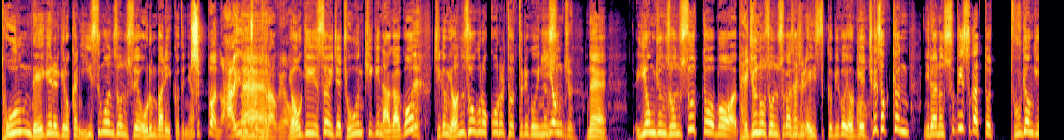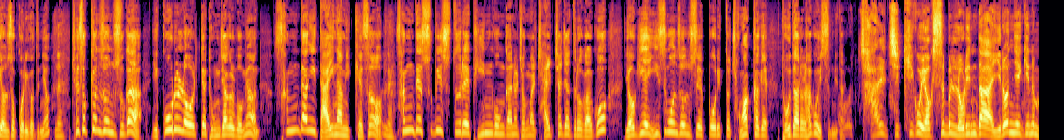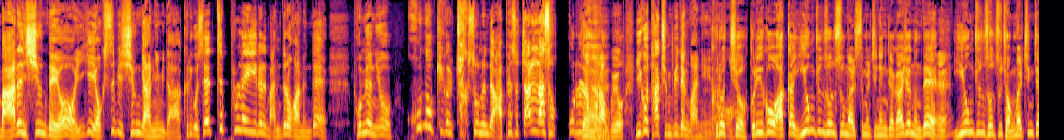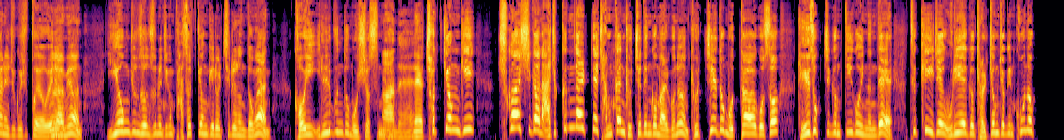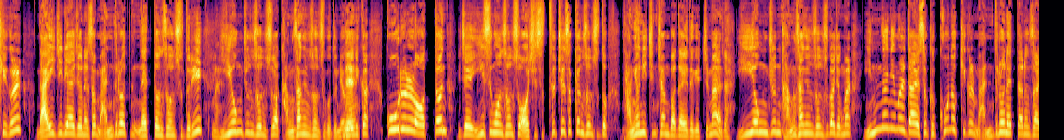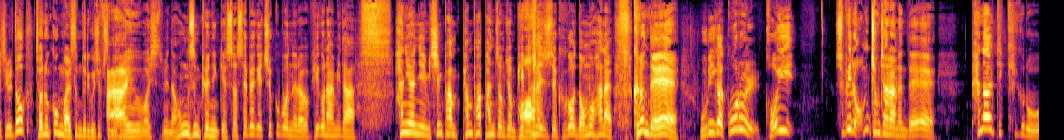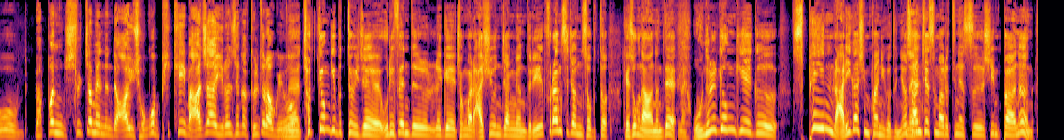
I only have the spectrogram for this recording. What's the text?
도움 4개를 기록한 이승원 선수의 오른발이 있거든요. 10번. 아유, 네. 좋더라고요. 여기서 이제 좋은 킥이 나가고 네. 지금 연속으로 골을 터뜨리고 있는 이영준. 수, 네. 이영준 선수 또 뭐 배준호 선수가 사실 네. 에이스급이고 여기에 어. 최석현이라는 수비수가 또 두 경기 연속골이거든요. 네. 최석현 선수가 이 골을 넣을 때 동작을 보면 상당히 다이나믹해서 네. 상대 수비수들의 빈 공간을 정말 잘 찾아 들어가고 여기에 이승원 선수의 볼이 또 정확하게 도달을 하고 있습니다. 어, 잘 지키고 역습을 노린다 이런 얘기는 말은 쉬운데요. 이게 역습이 쉬운 게 아닙니다. 그리고 세트 플레이를 만들어 가는데 보면요. 코너킥을 쫙 쏘는데 앞에서 잘라서 골을 네. 넣더라고요. 이거 다 준비된 거 아니에요? 그렇죠. 그리고 아까 이용준 선수 말씀을 진행자가 하셨는데 네. 이용준 선수 정말 칭찬해주고 싶어요. 왜냐하면 네. 이용준 선수는 지금 다섯 경기를 치르는 동안 거의 1분도 못 쉬었습니다. 아, 네. 네. 첫 경기 추가 시간 아주 끝날 때 잠깐 교체된 거 말고는 교체도 못 하고서 계속 지금 뛰고 있는데 특히 이제 우리의 그 결정적인 코너킥을 나이지리아전에서 만들어냈던 선수들이 네. 이영준 선수와 강상윤 선수거든요. 네. 그러니까 골을 넣었던 이제 이승원 선수 어시스트 최석현 선수도 당연히 칭찬받아야 되겠지만 네. 이영준 강상윤 선수가 정말 있는 힘을 다해서 그 코너킥을 만들어냈다는 사실도 저는 꼭 말씀드리고 싶습니다. 아유 멋있습니다. 홍승표님께서 새벽에 축구 보느라고 피곤합니다. 한 위원님 심판 편파 판정 좀 비판해 주세요. 그거 너무 화나요. 그런데 우리가 골을 거의 수비를 엄청 잘하는데 페널티킥으로 몇 번 실점했는데 아유 저거 PK 맞아 이런 생각 들더라고요. 네, 첫 경기부터 이제 우리 팬들에게 정말 아쉬운 장면들이 프랑스전서부터 계속 나왔는데 네. 오늘 경기에 그 스페인 라리가 심판이거든요. 네. 산체스 마르티네스 심판은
